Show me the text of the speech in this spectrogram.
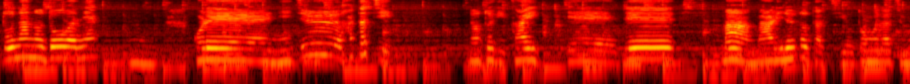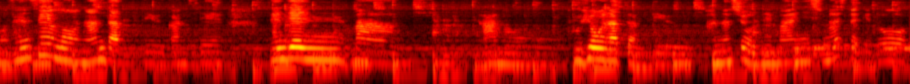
大人の童話ね、うん、これ20 20歳の時書いてでまあ周りの人たちお友達も先生もなんだっていう感じで全然まああの不評だったっていう話をね前にしましたけど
